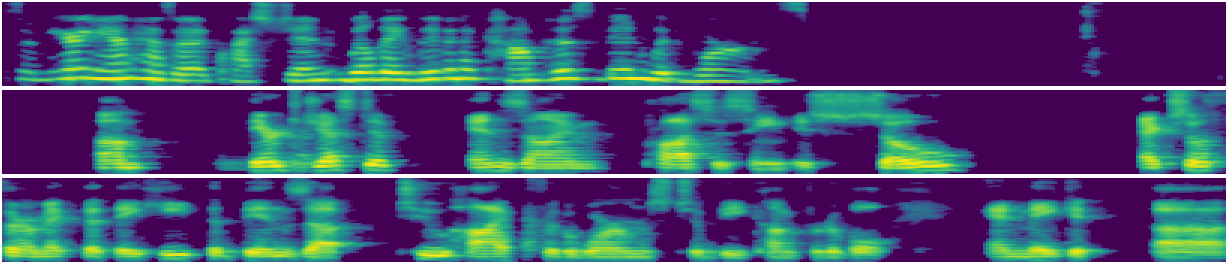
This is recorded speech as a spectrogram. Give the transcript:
So Marianne has a question. Will they live in a compost bin with worms? Um, their digestive enzyme processing is so exothermic that they heat the bins up too high for the worms to be comfortable and make it uh,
